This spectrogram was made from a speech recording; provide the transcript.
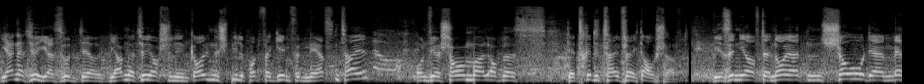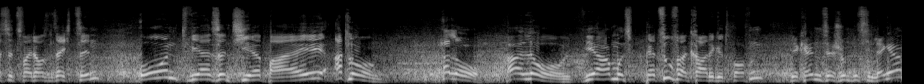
Ja, natürlich. Also der, wir haben natürlich auch schon den goldenen Spielepot vergeben für den ersten Teil. Genau. Und wir schauen mal, ob es der dritte Teil vielleicht auch schafft. Wir sind hier auf der neuerten Show der Messe 2016 und wir sind hier bei Adlung. Hallo. Hallo. Wir haben uns per Zufall gerade getroffen. Wir kennen uns ja schon ein bisschen länger.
